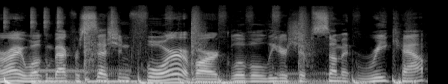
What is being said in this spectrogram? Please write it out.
All right, welcome back for session four of our Global Leadership Summit recap.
